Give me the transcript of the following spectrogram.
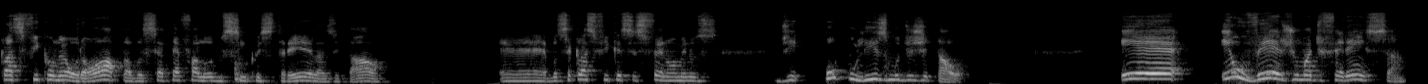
classificam na Europa, você até falou dos cinco estrelas e tal. É, você classifica esses fenômenos de populismo digital. E eu vejo uma diferença.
